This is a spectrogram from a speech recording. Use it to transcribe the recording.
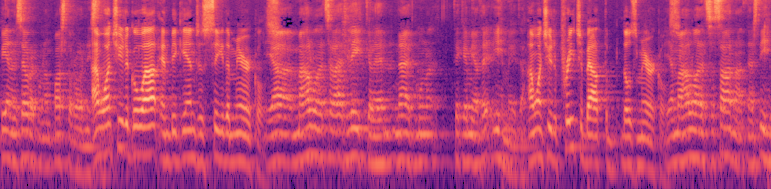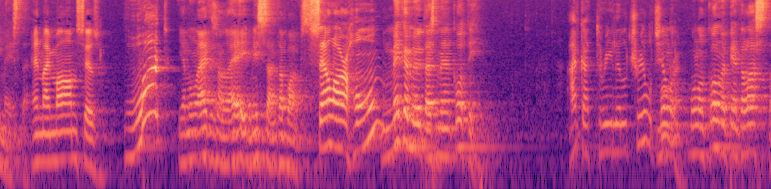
pienen seurakunnan pastoroinnista. I want you to go out and begin to see the miracles. Ja mä haluan, että sä lähdet liikkeelle näet mun tekemiä te- ihmeitä. I want you to preach about the, those miracles. Ja mä haluan, että sä saanaat näistä ihmeistä. And my mom says, What? Ja mun äiti sanoi, että ei missään tapauksessa. Sell our home? Mekö myytäis meidän koti? I've got three little tril- Mulla, children. mulla on kolme pientä lasta.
